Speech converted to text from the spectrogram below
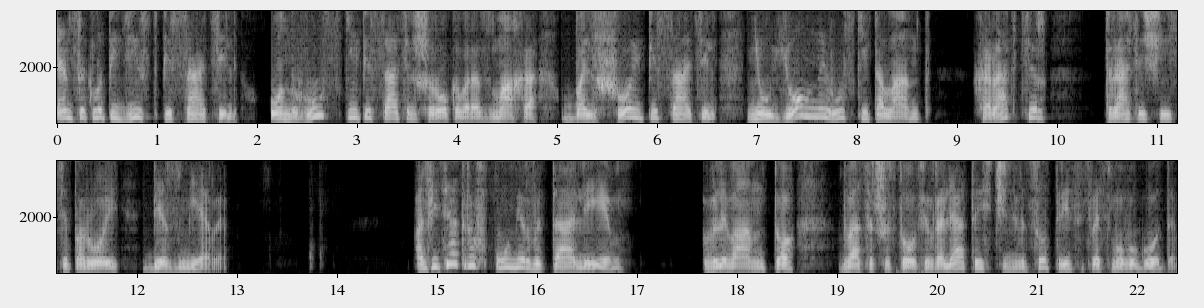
энциклопедист-писатель, он русский писатель широкого размаха, большой писатель, неуемный русский талант, характер, тратящийся порой без меры. Амфитеатров умер в Италии в Леванто 26 февраля 1938 года.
